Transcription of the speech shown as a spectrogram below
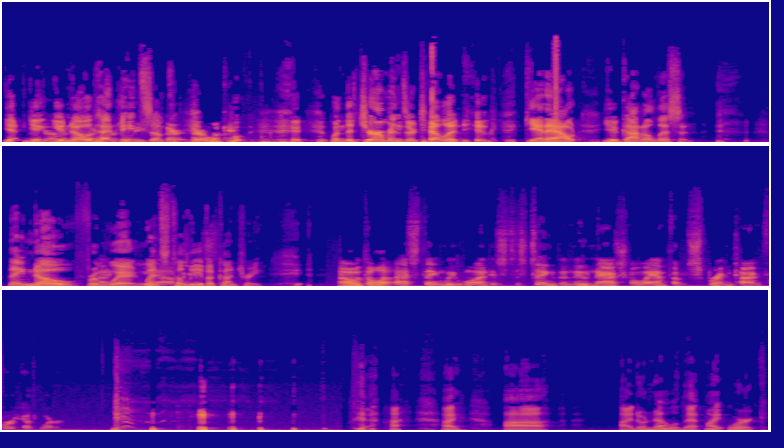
Yeah, you, you know that means something. They're, they're looking. when the Germans are telling you get out, you got to listen. They know from uh, where uh, yeah, whence to leave a country. Oh, the last thing we want is to sing the new national anthem, "Springtime for Hitler." I, uh, I don't know. That might work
